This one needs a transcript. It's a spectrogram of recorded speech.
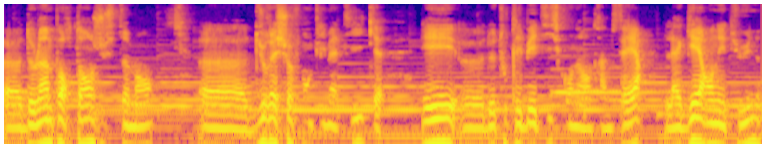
de l'importance justement du réchauffement climatique et de toutes les bêtises qu'on est en train de faire. La guerre en est une,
